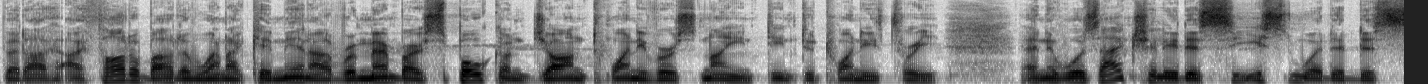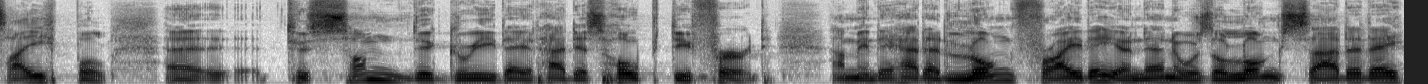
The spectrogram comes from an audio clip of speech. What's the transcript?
But I, I, thought about it when I came in. I remember I spoke on John 20, verse 19 to 23. And it was actually the season where the disciple, uh, to some degree, they had this hope deferred. I mean, they had a long Friday and then it was a long Saturday,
